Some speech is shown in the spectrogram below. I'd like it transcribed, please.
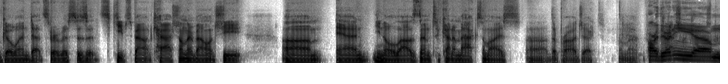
go in debt service is it keeps bound cash on their balance sheet um, and, you know, allows them to kind of maximize uh, the project. A, Are there any, um.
